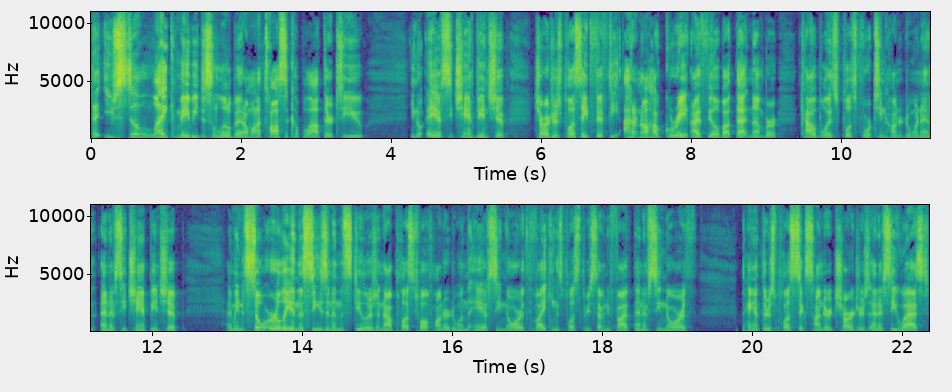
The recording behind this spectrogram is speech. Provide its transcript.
that you still like, maybe just a little bit? I want to toss a couple out there to you. You know, AFC Championship, Chargers plus 850. I don't know how great I feel about that number. Cowboys plus 1400 to win N- NFC Championship. I mean, it's so early in the season, and the Steelers are now plus 1200 to win the AFC North. Vikings plus 375, NFC North. Panthers plus 600, Chargers NFC West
